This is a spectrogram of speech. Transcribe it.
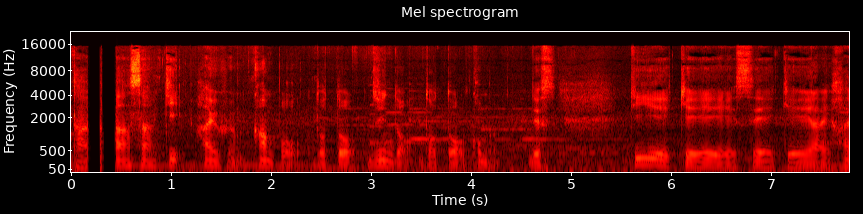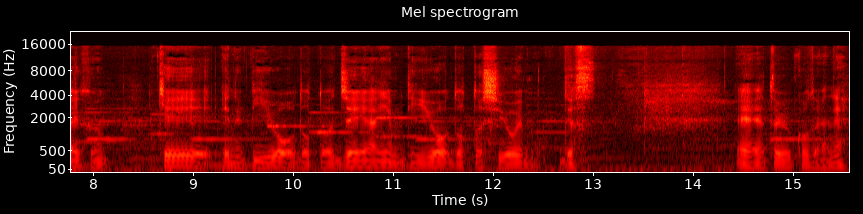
高崎漢方人道 .com です。takasaki- kanpo.jimdo.com です、えー、ということでね、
